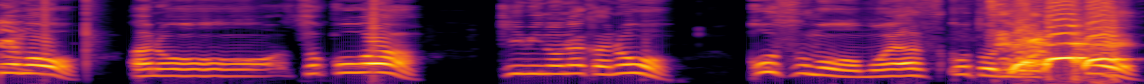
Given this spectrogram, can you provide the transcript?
でも、あのーそこは、君の中のコスモを燃やすことによって、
